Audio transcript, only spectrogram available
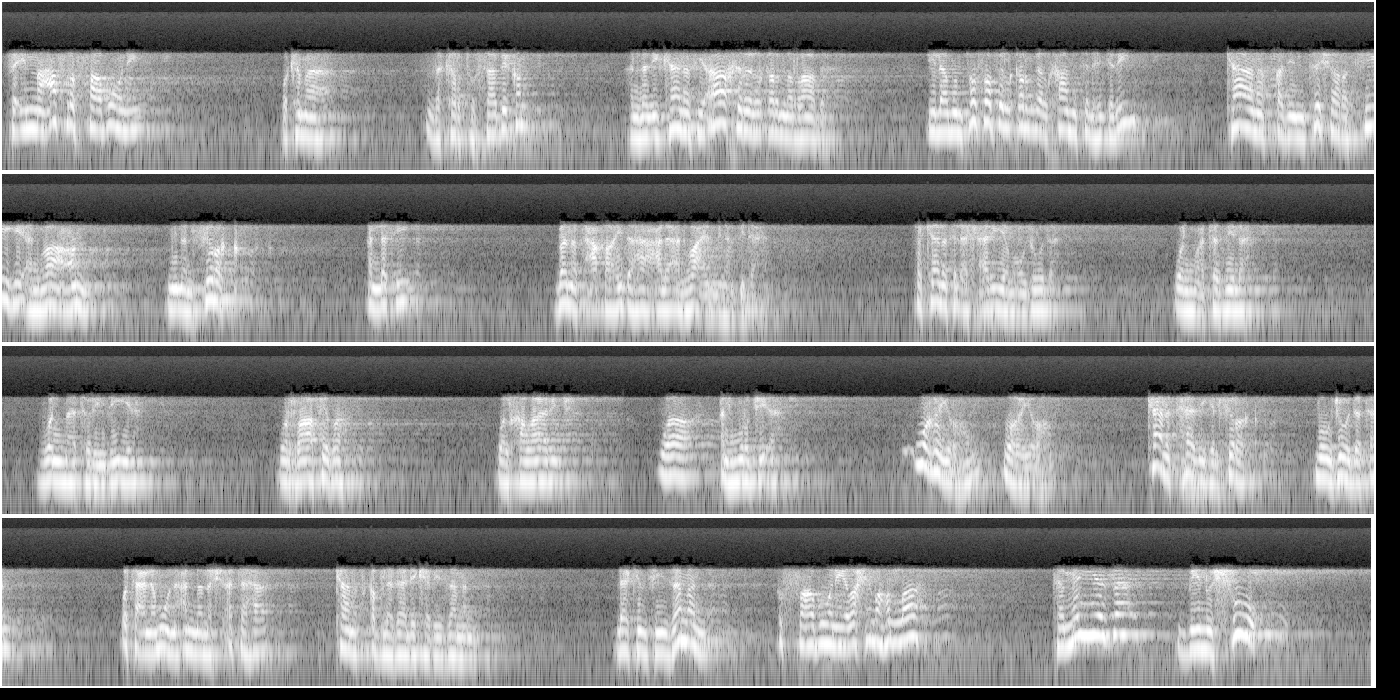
فإن عصر الصابوني وكما ذكرت سابقا الذي كان في آخر القرن الرابع إلى منتصف القرن الخامس الهجري كانت قد انتشرت فيه أنواع من الفرق التي بنت عقائدها على أنواع من البدع. فكانت الأشعرية موجودة والمعتزلة والماتريدية والرافضة والخوارج والمرجئة وغيرهم وغيرهم. كانت هذه الفرق موجودة وتعلمون أن نشأتها كانت قبل ذلك بزمن. لكن في زمن الصابوني رحمه الله تميز بنشوء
